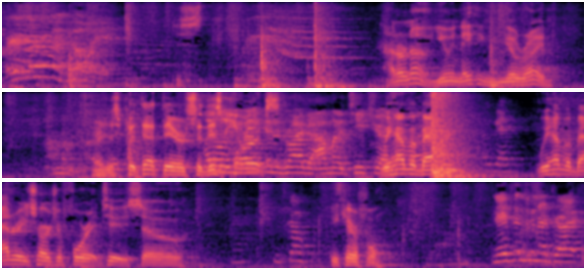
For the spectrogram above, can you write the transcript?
Where's everyone going? Just, I don't know. You and Nathan can go ride. Or just put that there. So this Layla, you ain't gonna drive it. I'm gonna teach you. We have a battery. Okay, We have a battery charger for it too. So let's go. be careful. Nathan's gonna drive.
